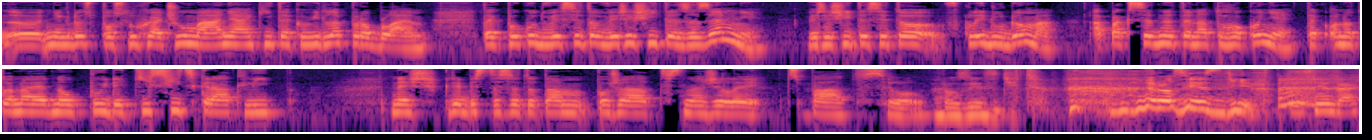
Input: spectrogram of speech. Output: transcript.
e, někdo z posluchačů má nějaký takovýhle problém, tak pokud vy si to vyřešíte ze země, vyřešíte si to v klidu doma a pak sednete na toho koně, tak ono to najednou půjde tisíckrát líp než kdybyste se to tam pořád snažili spát silou. Rozjezdit. Rozjezdit. Přesně tak.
